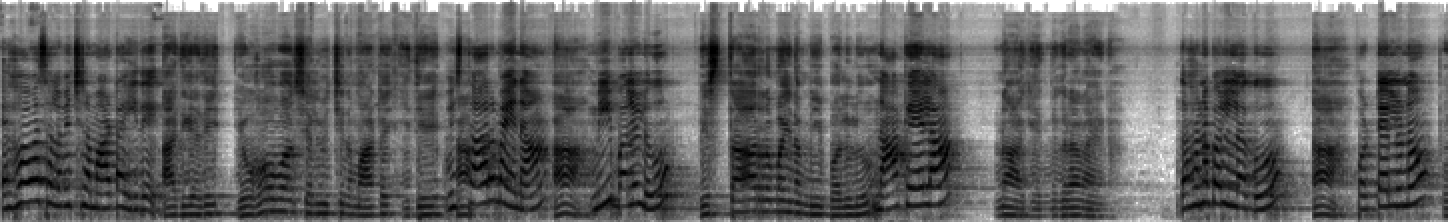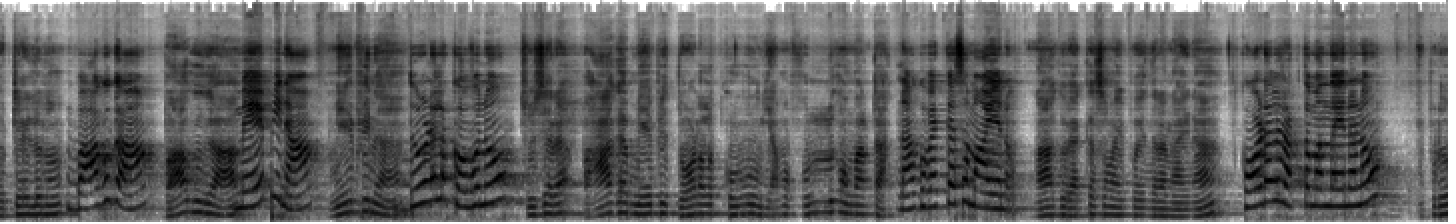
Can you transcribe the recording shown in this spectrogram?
యెహోవా సెలవిచ్చిన మాట ఇదే. అది అది. యహోవా సెలవిచ్చిన మాట ఇదే. విస్తారమైన ఆ, మీ బలులు విస్తారమైన మీ బలులు నాకేలా? నాకెందుకురా నాయన? దహన బలులకు ఆ, పొట్టెళ్ళును పొట్టేళ్ళును బాగుగా బాగుగా మేపిన మేపిన దూడల కొవ్వును చూసారా? బాగా మేపి దూడల కొవ్వు ఎమ ఫుల్గా ఉందంట. నాకు వెక్కసమాయను. నాకు వెక్కసం అయిపోయిందిరా నాయన. కోడలు రక్తమందైనను ఇప్పుడు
